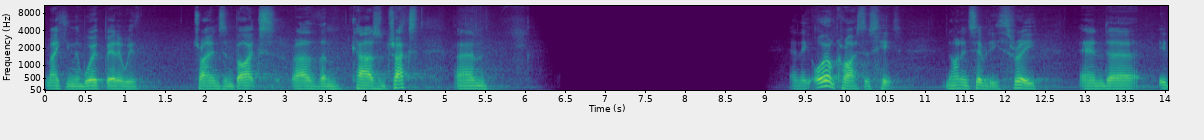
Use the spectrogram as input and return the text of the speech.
making them work better with trains and bikes rather than cars and trucks. Um, and the oil crisis hit 1973 and uh, it,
